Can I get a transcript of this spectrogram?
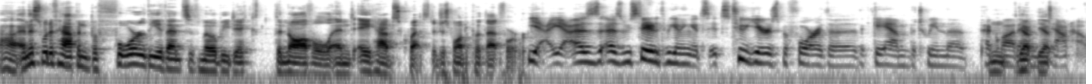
Uh, and this would have happened before the events of Moby Dick, the novel, and Ahab's quest. I just want to put that forward. yeah, yeah. As as we stated at the beginning, it's it's two years before the the gam between the Pequod Mm, yep, and yep. the Town Ho.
